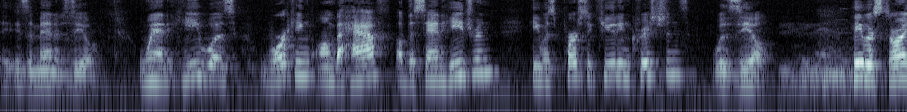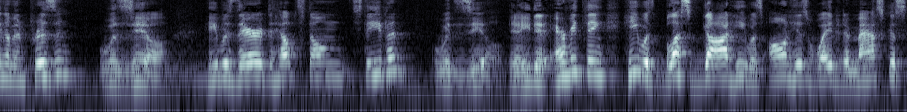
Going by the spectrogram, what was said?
is a man of zeal. When he was working on behalf of the Sanhedrin, he was persecuting Christians with zeal. Amen. He was throwing them in prison with zeal. He was there to help stone Stephen with zeal. he did everything. He was, blessed God, he was on his way to Damascus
